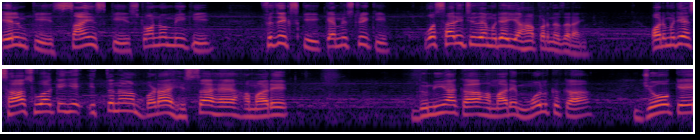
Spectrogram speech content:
इल्म की, साइंस की एस्ट्रोनॉमी की फ़िज़िक्स की केमिस्ट्री की, वो सारी चीज़ें मुझे यहाँ पर नज़र आईं। और मुझे एहसास हुआ कि ये इतना बड़ा हिस्सा है हमारे दुनिया का, हमारे मुल्क का, जो कि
